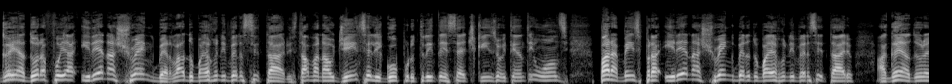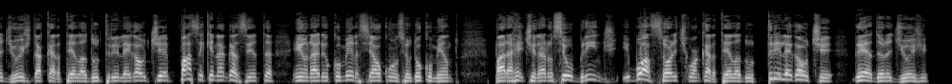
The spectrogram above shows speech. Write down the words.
ganhadora foi a Irena Schwengber, lá do bairro Universitário. Estava na audiência, ligou por 3715-8111. Parabéns para Irena Schwengber, do bairro Universitário, a ganhadora de hoje da cartela do Trilegal Tchê. Passa aqui na Gazeta, em horário comercial, com o seu documento, para retirar o seu brinde. E boa sorte com a cartela do Trilegal Tchê, ganhadora de hoje,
